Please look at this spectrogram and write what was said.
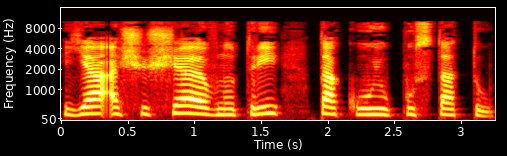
я ощущаю внутри такую пустоту?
